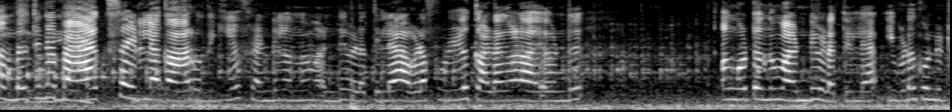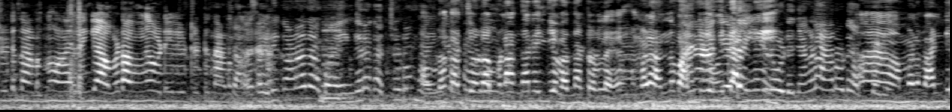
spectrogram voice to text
അമ്പലത്തിന്റെ ബാക്ക് സൈഡിലാ കാർ ഒതുക്കിയ ഫ്രണ്ടിലൊന്നും വണ്ടി വിടത്തില്ല. അവിടെ ഫുള്ള് കടകളായോണ്ട് അങ്ങോട്ടൊന്നും വണ്ടി വിടത്തില്ല. ഇവിടെ കൊണ്ടിട്ടിട്ട് നടന്നു പോകണം അല്ലെങ്കിൽ അവിടെ അങ്ങ് എവിടെയെങ്കിലും ഇട്ടിട്ട് നടന്നു കച്ചവടം അവിടെ കച്ചവടം നമ്മൾ വന്നിട്ടുള്ളേ. നമ്മൾ അന്ന് വണ്ടി നമ്മൾ വണ്ടി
